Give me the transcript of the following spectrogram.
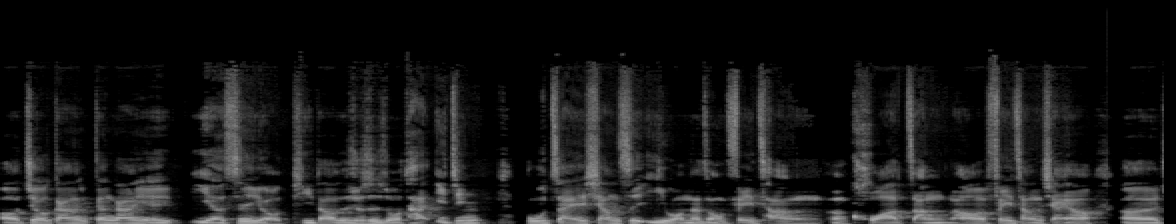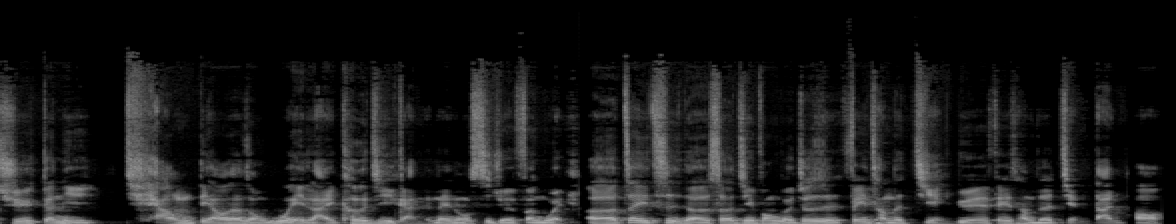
哦、呃，就刚刚刚也也是有提到的，就是说它已经不再像是以往那种非常呃夸张，然后非常想要呃去跟你。强调那种未来科技感的那种视觉氛围，而这一次的设计风格就是非常的简约，非常的简单哦。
